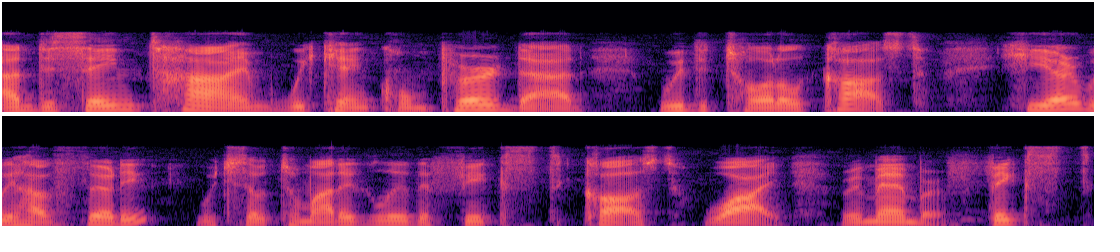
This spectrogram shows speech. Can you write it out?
at the same time, we can compare that with the total cost. Here we have 30, which is automatically the fixed cost. Why? Remember, fixed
